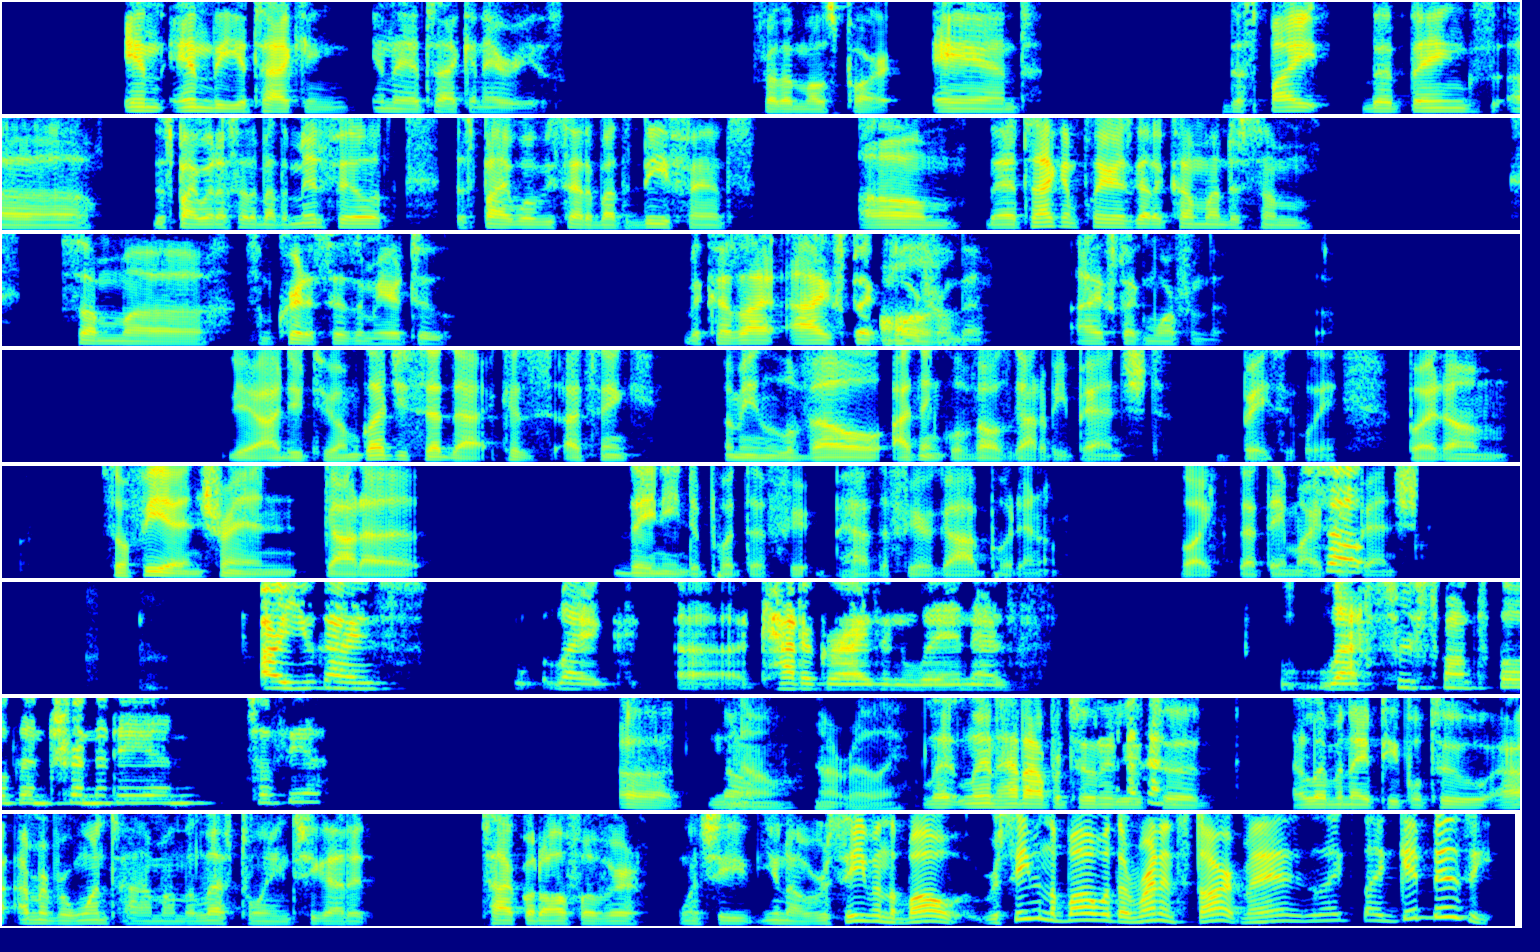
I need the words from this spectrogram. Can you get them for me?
in in the attacking in the attacking areas for the most part. And despite the things, uh, despite what I said about the midfield, despite what we said about the defense, um, the attacking players got to come under some some uh some criticism here too, because I I expect All more from them. them. I expect more from them. Yeah, I do too. I'm glad you said that because I think, I mean, Lavelle. I think Lavelle's got to be benched basically, but um, Sophia and Trin gotta. They need to put the have the fear God put in them like that they might so, be benched. Are you guys like uh, categorizing Lynn as less responsible than Trinity and Sophia? Uh, no, No, not really. Lynn Lynn had opportunity Okay. to eliminate people too. I, I remember one time on the left wing, she got it tackled off of her when she, you know, receiving the ball, receiving the ball with a running start, man. Like, like get busy.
